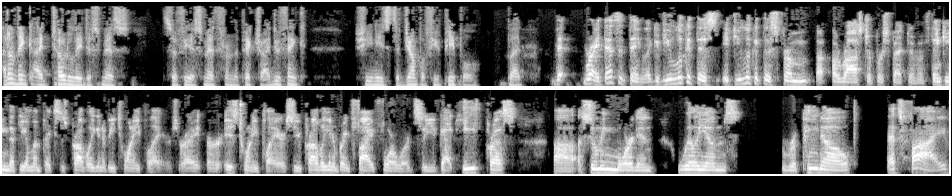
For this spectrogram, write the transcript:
I don't think I'd totally dismiss Sophia Smith from the picture. I do think she needs to jump a few people, but that, right. That's the thing. Like if you look at this, if you look at this from a, a roster perspective of thinking that the Olympics is probably going to be 20 players, right? Or is 20 players. So you're probably going to bring five forwards. So you've got Heath, Press, uh, assuming Morgan, Williams, Rapinoe, that's five,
